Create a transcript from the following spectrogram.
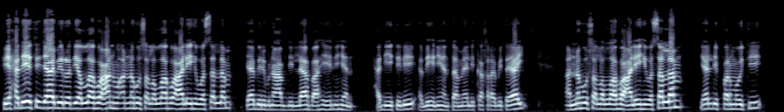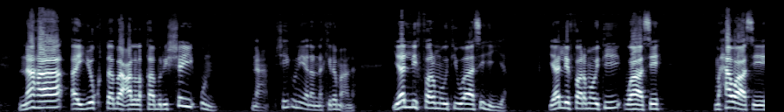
في حديث جابر رضي الله عنه أنه صلى الله عليه وسلم جابر بن عبد الله باهي نهيا حديث لي أبيه نهيا تامي كخرى بتاي أنه صلى الله عليه وسلم يلي فرميتي نهى أن يكتب على القبر شيء. نعم شيء ينا نكرة معنا. يلي فرموتي واسه هي. يلي فرموتي واسه محواسه.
